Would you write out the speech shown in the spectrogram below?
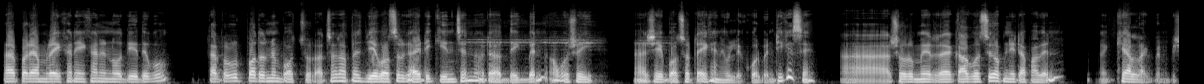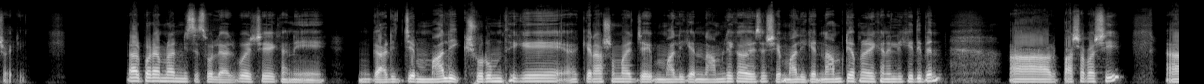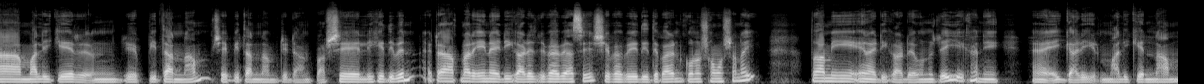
তারপরে আমরা এখানে এখানে নো দিয়ে দেবো। তারপর উৎপাদনের বছর। আচ্ছা আপনি যে বছর গাড়িটি কিনছেন, ওটা দেখবেন। অবশ্যই সেই বছরটা এখানে উল্লেখ করবেন, ঠিক আছে? শোরুমের কাগজেও আপনি এটা পাবেন। খেয়াল রাখবেন বিষয়টি। তারপরে আমরা নিচে চলে আসব, এসে এখানে গাড়ির যে মালিক, শোরুম থেকে কেনার সময় যে মালিকের নাম লেখা হয়েছে সেই মালিকের নামটি আপনারা এখানে লিখে দিবেন। আর পাশাপাশি মালিকের যে পিতার নাম, সেই পিতার নামটি ডান পাশে লিখে দিবেন। এটা আপনার এনআইডি কার্ডে যেভাবে আছে, সেভাবে দিতে পারেন, কোনো সমস্যা নাই। তো আমি এনআইডি কার্ডের অনুযায়ী এখানে এই গাড়ির মালিকের নাম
